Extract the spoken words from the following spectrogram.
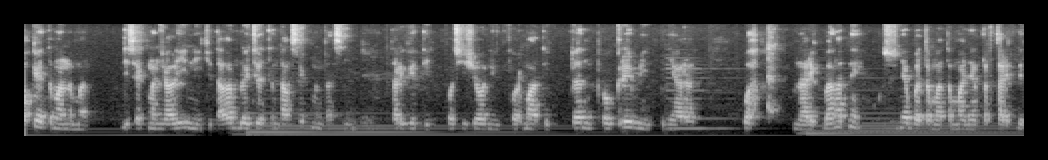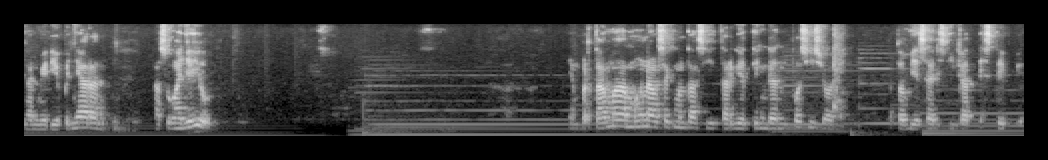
Oke teman-teman, di segmen kali ini kita akan belajar tentang segmentasi, targeting, positioning, formatting, dan programming penyiaran. Wah, menarik banget nih, khususnya buat teman-teman yang tertarik dengan media penyiaran. Langsung aja yuk. Yang pertama, mengenal segmentasi, targeting, dan positioning, atau biasa disingkat STP.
